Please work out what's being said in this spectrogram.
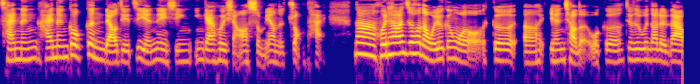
才能还能够更了解自己的内心应该会想要什么样的状态。那回台湾之后呢，我就跟我哥，呃，也很巧的，我哥就是问到的大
